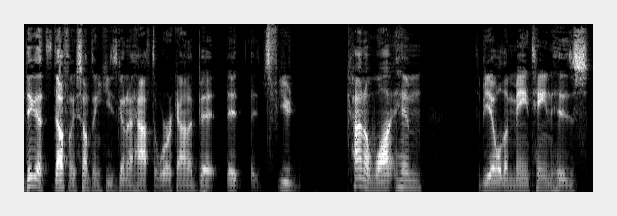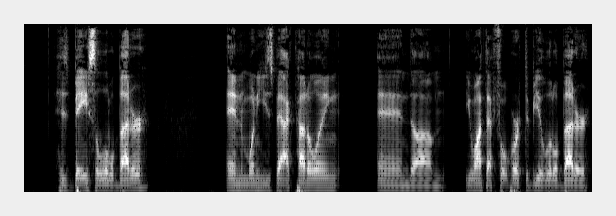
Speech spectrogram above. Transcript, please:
think that's definitely something he's going to have to work on a bit. It, it's you kind of want him to be able to maintain his his base a little better. And when he's backpedaling and um, you want that footwork to be a little better,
